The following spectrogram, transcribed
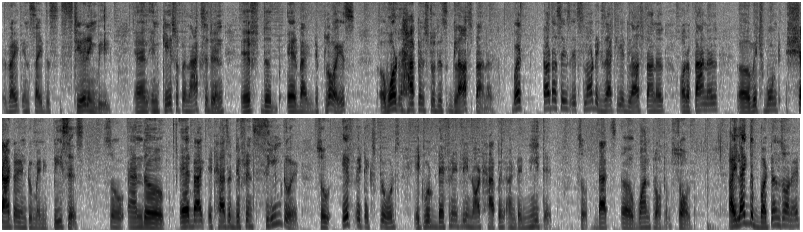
right inside this steering wheel. And in case of an accident, if the airbag deploys, uh, what happens to this glass panel? But Tata says it's not exactly a glass panel or a panel uh, which won't shatter into many pieces. So, and the airbag, it has a different seam to it. So if it explodes, it would definitely not happen underneath it. So that's uh, one problem solved. I like the buttons on it.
